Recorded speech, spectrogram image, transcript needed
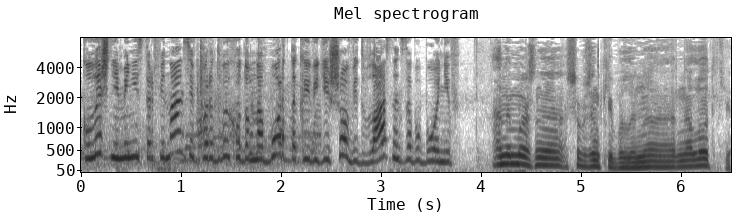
Колишній міністр фінансів перед виходом на борт таки відійшов від власних забобонів. А не можна, щоб жінки були на, на лодці.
